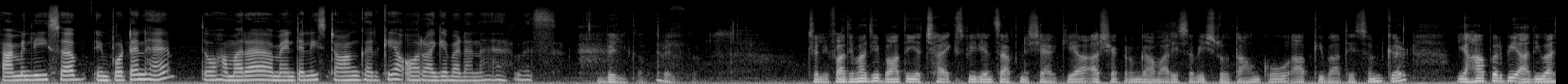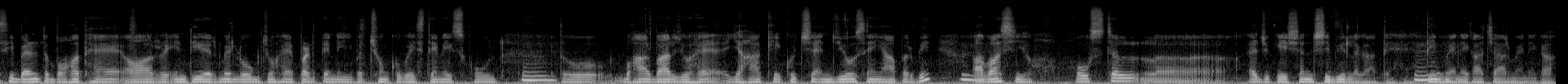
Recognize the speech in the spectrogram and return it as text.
फैमिली uh, सब इम्पोर्टेंट है तो हमारा मेंटली स्ट्रांग करके और आगे बढ़ाना है बस। बिल्कुल बिल्कुल। चलिए फातिमा जी बहुत ही अच्छा एक्सपीरियंस आपने शेयर किया। आशा करूँगा हमारे सभी श्रोताओं को आपकी बातें सुनकर यहाँ पर भी आदिवासी बेल्ट बहुत है और इंटीरियर में लोग जो है पढ़ते नहीं बच्चों को भेजते नहीं स्कूल हम्म, तो बार बार जो है यहाँ के कुछ एन हैं यहाँ पर भी हम्म, आवासीय हॉस्टल एजुकेशन शिविर लगाते हैं। हम्म। तीन महीने का चार महीने का।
